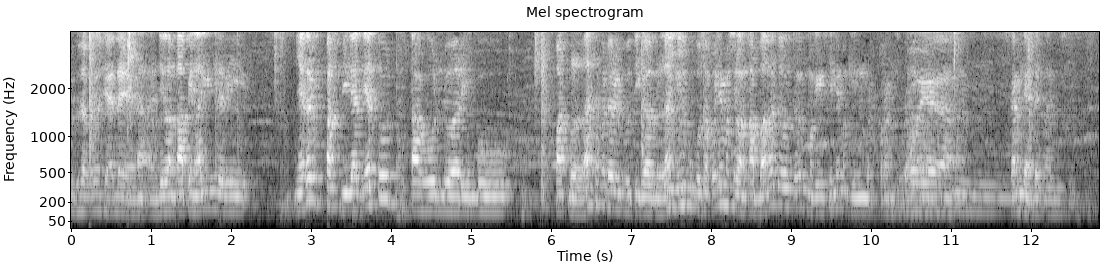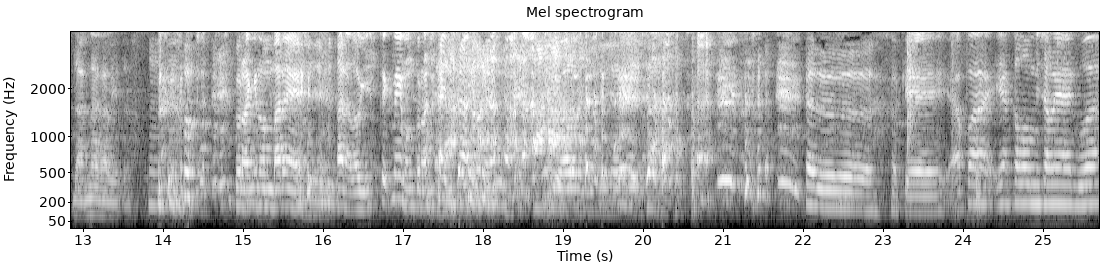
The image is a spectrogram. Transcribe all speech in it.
Buku saku masih ada ya. nah, dilengkapin lagi sih dari nyata pas dilihat dia tuh tahun 2014 sampai 2013 ini buku sakunya masih lengkap banget tuh terus makin sini makin berkurang kurang Oh, iya. sekarang diupdate lagi sih Dana kali itu. Kurangin lembarnya ya. Anak logistik nih emang kurang aja. Aduh, oke. Apa ya kalau misalnya gua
